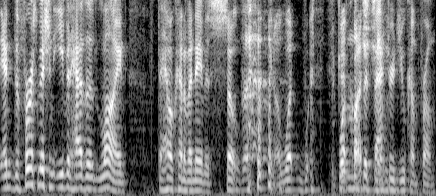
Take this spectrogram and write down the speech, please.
And the first mission even has a line. The hell kind of a name is Soap? you know what? What good Muppet factory did you come from?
